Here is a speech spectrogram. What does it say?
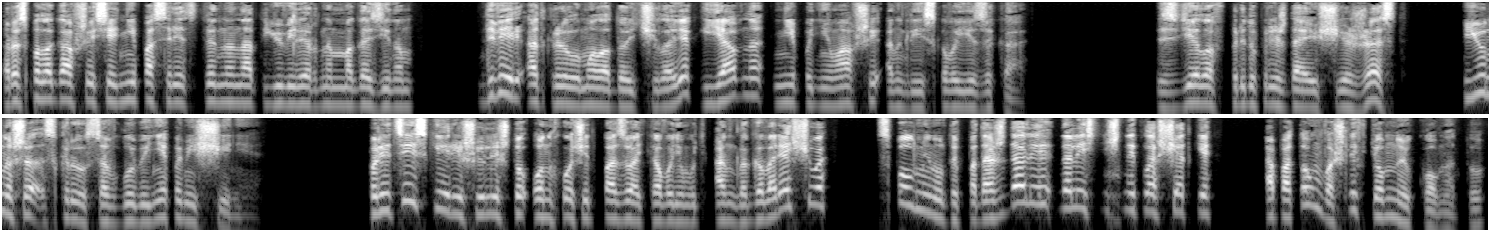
располагавшейся непосредственно над ювелирным магазином, Дверь открыл молодой человек, явно не понимавший английского языка. Сделав предупреждающий жест, юноша скрылся в глубине помещения. Полицейские решили, что он хочет позвать кого-нибудь англоговорящего, с полминуты подождали на лестничной площадке, а потом вошли в темную комнату.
